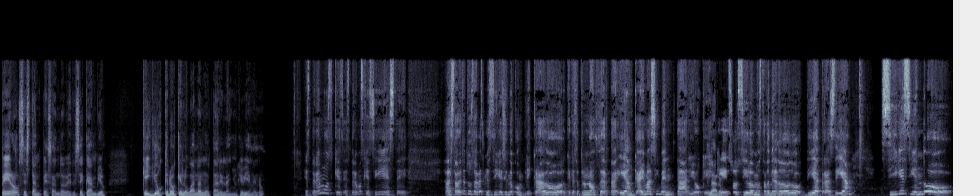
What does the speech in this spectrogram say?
pero se está empezando a ver ese cambio que yo creo que lo van a notar el año que viene, ¿no? Esperemos que, esperemos que sí, este, hasta ahorita tú sabes que sigue siendo complicado que te acepten una oferta y aunque hay más inventario, que, eso sí lo hemos estado mirando todo, día tras día, sigue siendo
